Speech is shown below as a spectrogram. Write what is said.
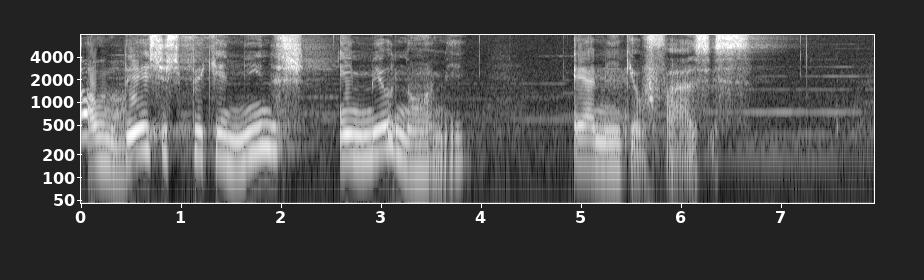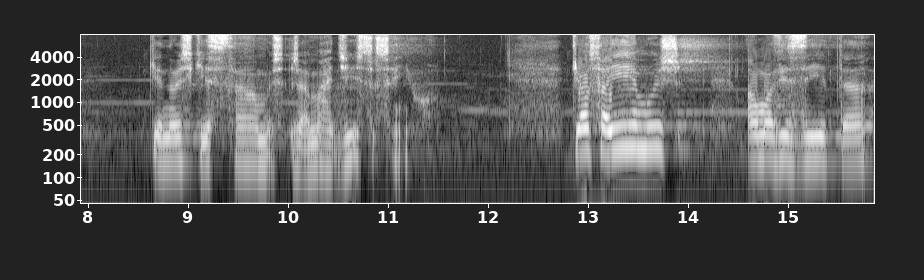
a um destes pequeninos em meu nome, é a mim que o fazes. Que não esqueçamos jamais disso, Senhor. Que ao sairmos a uma visita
